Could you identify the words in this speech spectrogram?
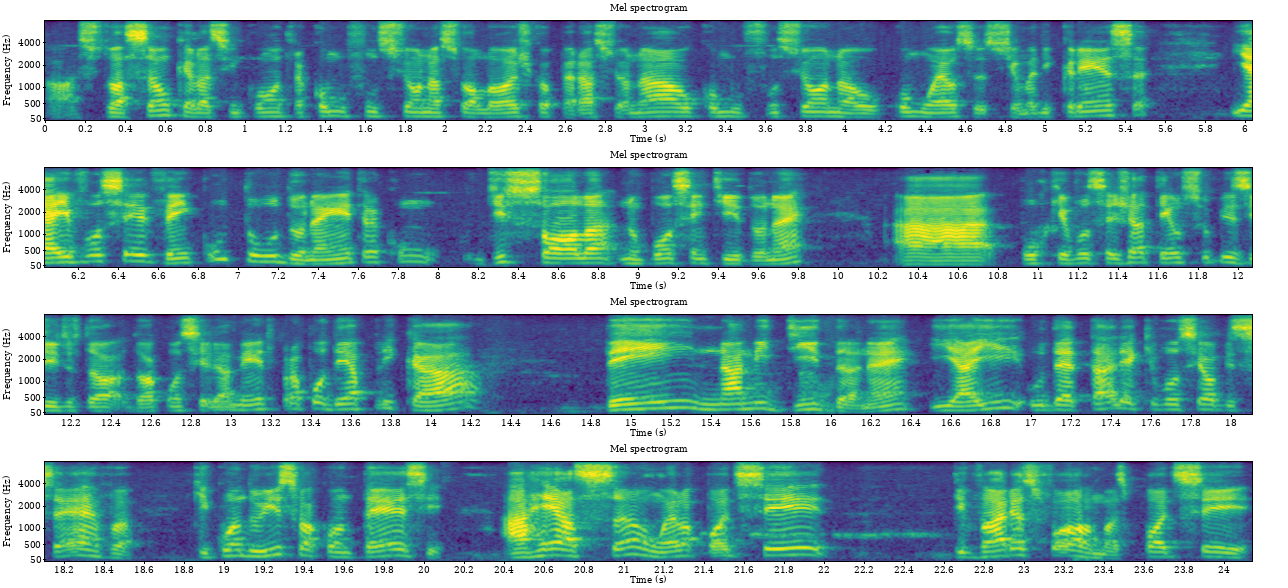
a situação que ela se encontra, como funciona a sua lógica operacional, como funciona ou como é o seu sistema de crença, e aí você vem com tudo, né? Entra com de sola no bom sentido, né? Ah, porque você já tem os subsídios do, do aconselhamento para poder aplicar bem na medida, né? E aí o detalhe é que você observa que quando isso acontece, a reação ela pode ser de várias formas. Pode ser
